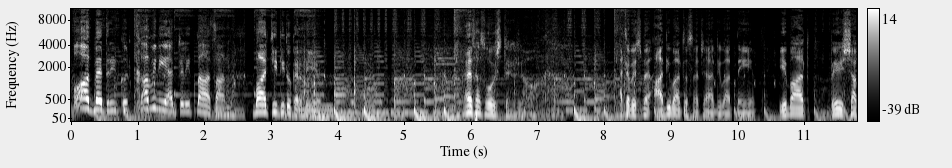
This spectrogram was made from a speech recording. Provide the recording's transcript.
बहुत बेहतरीन कुछ काम ही नहीं है एक्चुअली इतना आसान। बातचीत ही तो करनी है। ऐसा सोचते हैं लोग। अच्छा इसमें आधी बात तो सच है आधी बात नहीं है। ये बात बेशक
